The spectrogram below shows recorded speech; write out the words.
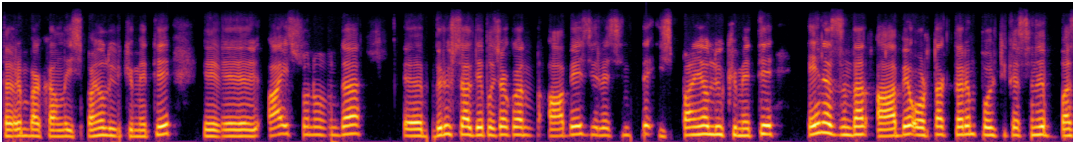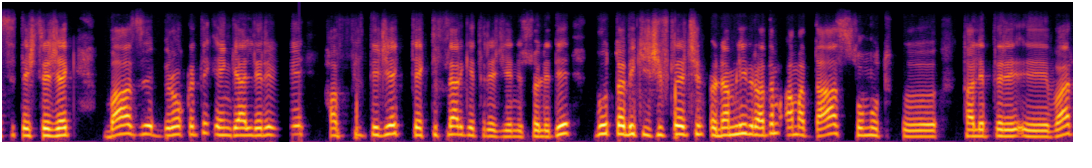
Tarım Bakanlığı, İspanyol hükümeti. E, ay sonunda e, Brüksel'de yapılacak olan AB zirvesinde İspanyol hükümeti en azından AB ortak tarım politikasını basitleştirecek, bazı bürokratik engelleri hafifletecek teklifler getireceğini söyledi. Bu tabii ki çiftçiler için önemli bir adım ama daha somut e, talepleri e, var.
